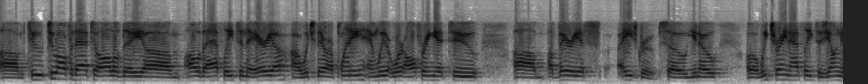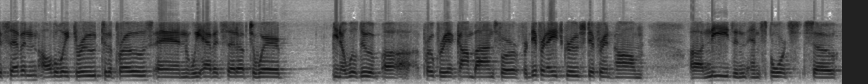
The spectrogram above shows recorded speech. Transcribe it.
um, to to offer that to all of the um, all of the athletes in the area, uh, which there are plenty, and we're we're offering it to um, a various age groups. So you know. Uh, we train athletes as young as seven all the way through to the pros, and we have it set up to where you know, we'll do uh, appropriate combines for, for different age groups, different um, uh, needs and, and sports. So,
